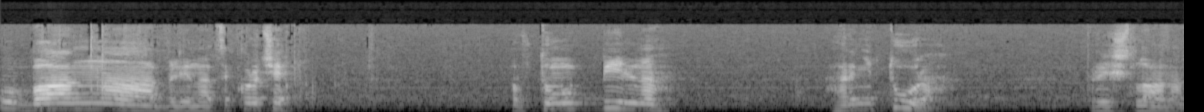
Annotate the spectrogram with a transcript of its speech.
Убана, блін, а це, коротше, автомобільна гарнітура прийшла нам.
